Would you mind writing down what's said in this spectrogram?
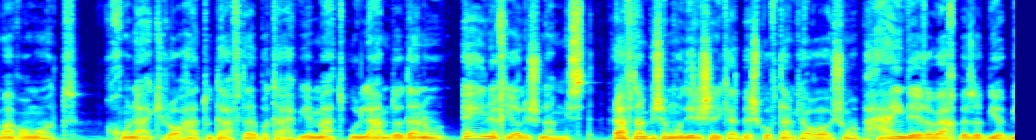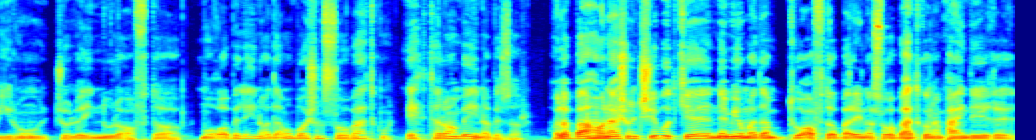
مقامات خونک راحت تو دفتر با تهویه مطبوع لم دادن و عین خیالشون هم نیست. رفتم پیش مدیر شرکت بهش گفتم که آقا شما پنج دقیقه وقت بذار بیا بیرون جلوی نور آفتاب مقابل این آدما باشون صحبت کن احترام به اینا بذار. حالا بهانهشون چی بود که نمی اومدم تو آفتاب برای اینا صحبت کنم پنج دقیقه؟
